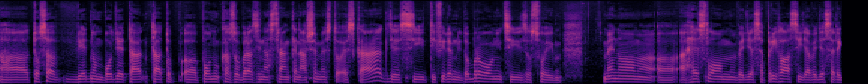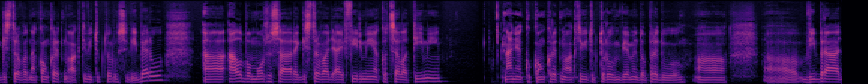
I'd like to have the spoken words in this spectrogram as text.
A to sa v jednom bode tá, táto e, ponuka zobrazí na stránke naše mesto SK, kde si tí firemní dobrovoľníci so svojím menom e, a heslom vedia sa prihlásiť a vedia sa registrovať na konkrétnu aktivitu, ktorú si vyberú. A, alebo môžu sa registrovať aj firmy ako celé týmy, na nejakú konkrétnu aktivitu, ktorú vieme dopredu vybrať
